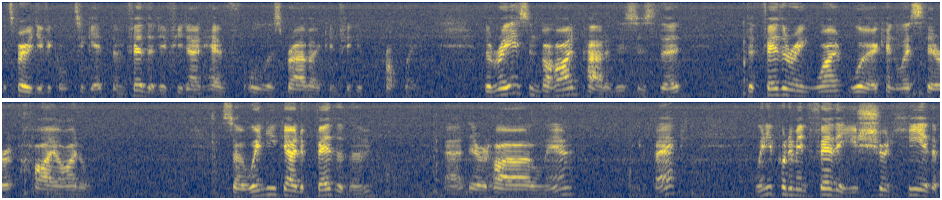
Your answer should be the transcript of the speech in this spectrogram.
it's very difficult to get them feathered if you don't have all this Bravo configured properly. The reason behind part of this is that the feathering won't work unless they're at high idle. So when you go to feather them, uh, they're at high idle now, back. When you put them in feather, you should hear the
